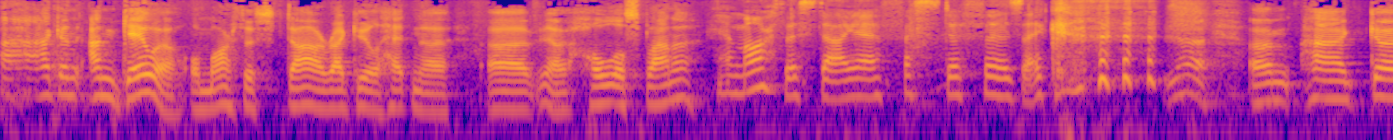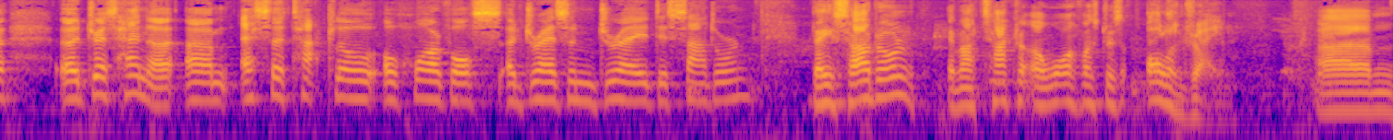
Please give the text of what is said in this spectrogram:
Ac yn angewa o Marthas da ragil hedna uh, you know, whole splana? Yeah, Martha Star, yeah, Festa Fursig. yeah, um, hag uh, uh, dres henna, um, esa taclo o huarfos a dres yn dre de Sadorn? De Sadorn, yma e taclo o huarfos dres ol yn dre. Um,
